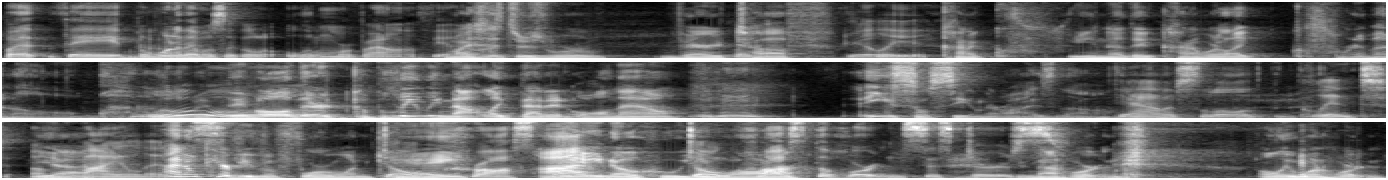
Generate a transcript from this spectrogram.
But they but one of them was like a little, a little more violent My other. sisters were very tough. Really? Kind of, you know, they kind of were like criminal a little bit. They've all they're completely not like that at all now. Mm-hmm. You can still see it in their eyes though. Yeah, just a little glint of yeah, violence. I don't care if you have a four hundred one k. Don't cross them. I know who Don't you are. Don't cross the Horton sisters. Not Horton. Only one Horton.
